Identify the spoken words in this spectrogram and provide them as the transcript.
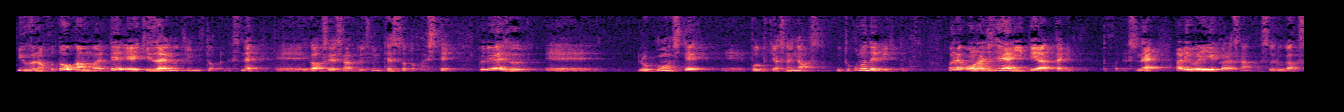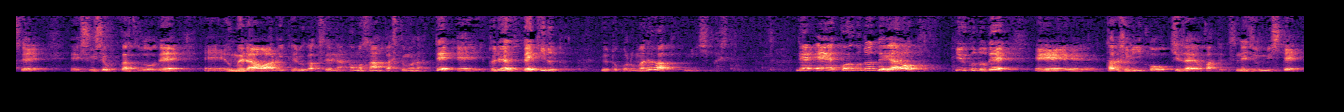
いうふうなことを考えて、え機材の準備とかですね、え学生さんと一緒にテストとかしてとりあえず、えー、録音して、えー、ポッドキャストに流すというところまでできています。これ同じ部屋にいてやったりとかですねあるいは家から参加する学生、え就職活動で、え梅田を歩いている学生なんかも参加してもらって、えとりあえずできるというところまでは確認しました。で、えこういうことでやろうということで、え楽しみにこう機材を買ってですね準備して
